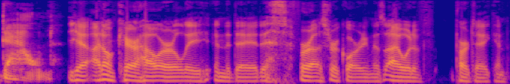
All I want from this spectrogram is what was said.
down. Yeah, I don't care how early in the day it is for us recording this. I would have partaken.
